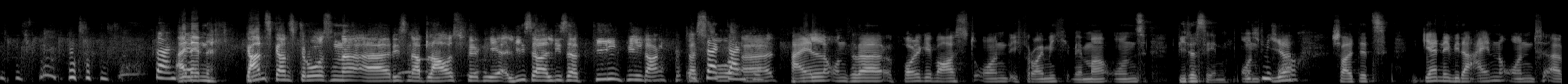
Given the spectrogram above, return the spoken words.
Danke. Einen ganz, ganz großen, äh, riesen Applaus für die Lisa. Lisa, vielen, vielen Dank, dass du äh, Teil unserer Folge warst und ich freue mich, wenn wir uns wiedersehen. Und ihr auch. schaltet gerne wieder ein und äh,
